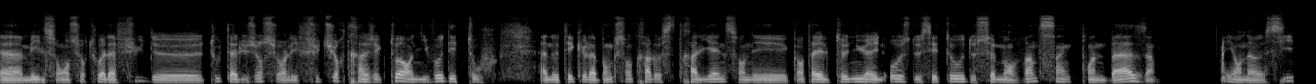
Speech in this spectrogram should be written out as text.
Euh, mais ils seront surtout à l'affût de toute allusion sur les futures trajectoires au niveau des taux. À noter que la Banque centrale australienne s'en est quant à elle tenue à une hausse de ses taux de seulement 25 points de base. Et on a aussi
